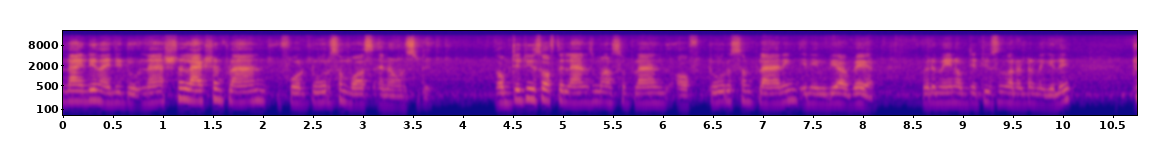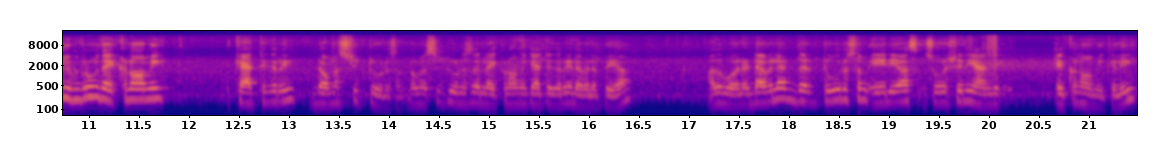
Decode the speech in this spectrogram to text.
nineteen ninety two national action plan for tourism was announced objectives of the land master plan of tourism planning in India where ഒരു മെയിൻ ഒബ്ജക്റ്റീവ്സ് എന്ന് പറഞ്ഞിട്ടുണ്ടെങ്കിൽ to improve the economic category domestic tourism domestic ടൂറിസത്തിലെ എക്കണോമിക് കാറ്റഗറി ഡെവലപ്പ് ചെയ്യുക അതുപോലെ develop the tourism areas socially and economically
